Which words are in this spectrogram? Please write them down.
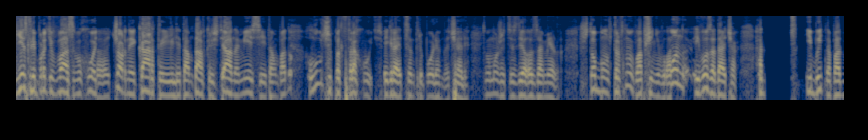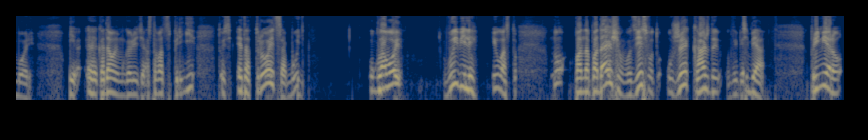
Если против вас выходят э, черные карты или там Тав, Криштиана, Месси и тому подобное, лучше подстрахуйтесь. Играет в центре поля в начале. Вы можете сделать замену. Чтобы он штрафную вообще не влад. Он, его задача и быть на подборе. И э, когда вы ему говорите оставаться впереди, то есть эта троица будет угловой, выбили, и у вас... Ну, по нападающим вот здесь вот уже каждый выбирает себя. К примеру,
